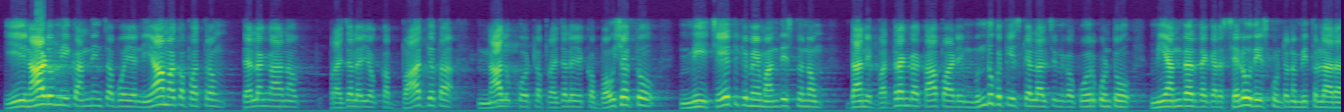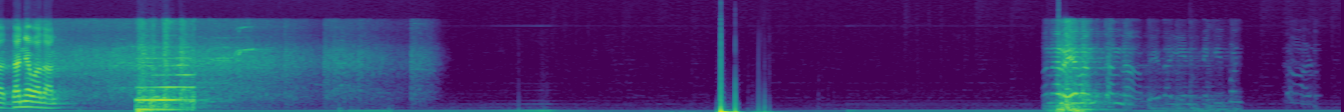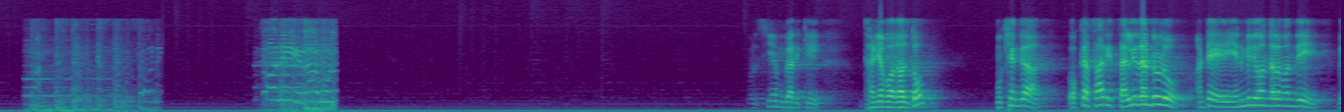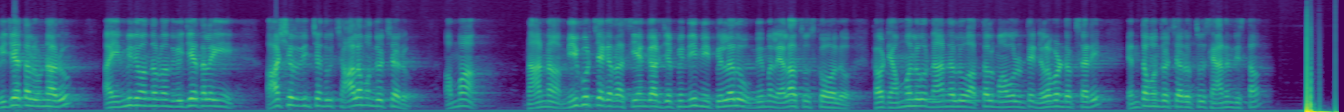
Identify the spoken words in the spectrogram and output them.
ఈనాడు మీకు అందించబోయే నియామక పత్రం తెలంగాణ ప్రజల యొక్క బాధ్యత నాలుగు కోట్ల ప్రజల యొక్క భవిష్యత్తు మీ చేతికి మేము అందిస్తున్నాం. దాన్ని భద్రంగా కాపాడి ముందుకు తీసుకెళ్ళాల్సిందిగా కోరుకుంటూ మీ అందరి దగ్గర సెలవు తీసుకుంటున్న మిత్రులారా ధన్యవాదాలు. సీఎం గారికి ధన్యవాదాలతో ముఖ్యంగా ఒక్కసారి తల్లిదండ్రులు అంటే ఎనిమిది వందల మంది విజేతలు ఉన్నారు. ఆ ఎనిమిది వందల మంది విజేతలని ఆశీర్వదించేందుకు చాలా మంది వచ్చారు. అమ్మ నాన్న మీ గురించే కదా సీఎం గారు చెప్పింది. మీ పిల్లలు మిమ్మల్ని ఎలా చూసుకోవాలో. కాబట్టి అమ్మలు నాన్నలు అత్తలు మావలు ఉంటే నిలబడి ఒకసారి. ఎంతమంది వచ్చారో చూసి ఆనందిస్తాం.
